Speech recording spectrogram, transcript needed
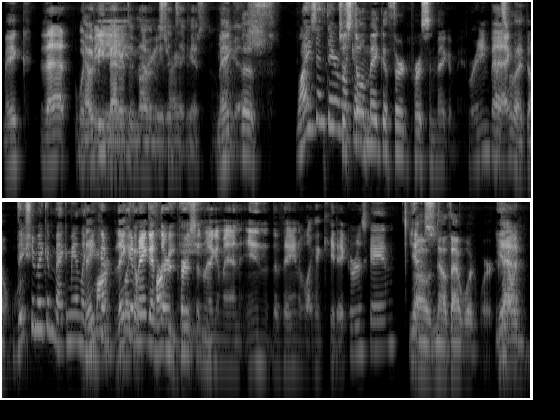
make That would, That would be better than Mario be Strikers. make Oh the gosh. Why isn't there just like don't a, make a third person mega man bring back. that's what i don't want They should make a Mega Man like they Mar- could they like could make a party third person game. Mega Man in the vein of like a Kid Icarus game. Yes, oh no that would work Yeah, that would would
